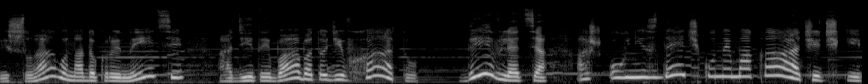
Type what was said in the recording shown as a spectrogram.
Пішла вона до криниці, а діти й баба тоді в хату. Дивляться, аж у гніздечку нема качечки,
